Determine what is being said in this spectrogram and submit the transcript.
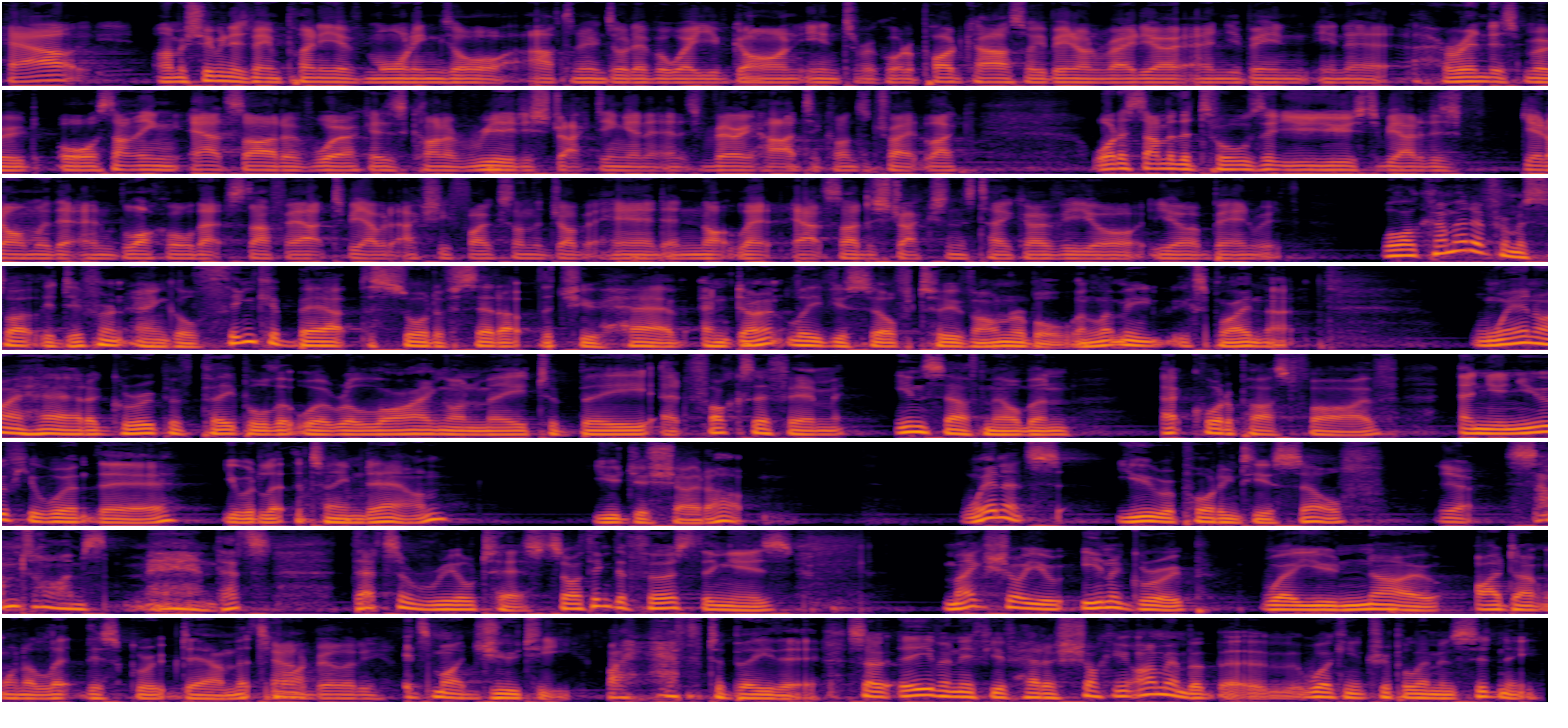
how I'm assuming there's been plenty of mornings or afternoons or whatever where you've gone in to record a podcast or you've been on radio and you've been in a horrendous mood or something outside of work is kind of really distracting and, and it's very hard to concentrate. Like, what are some of the tools that you use to be able to just get on with it and block all that stuff out to be able to actually focus on the job at hand and not let outside distractions take over your, your bandwidth? Well, I'll come at it from a slightly different angle. Think about the sort of setup that you have and don't leave yourself too vulnerable. And let me explain that. When I had a group of people that were relying on me to be at Fox FM in South Melbourne at quarter past five, and you knew if you weren't there, you would let the team down, you just showed up. When it's you reporting to yourself, Yeah. sometimes, man, that's that's a real test. So I think the first thing is make sure you're in a group where you know I don't want to let this group down. That's Accountability. My, it's my duty. I have to be there. So even if you've had a shocking, I remember uh, working at Triple M in Sydney.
